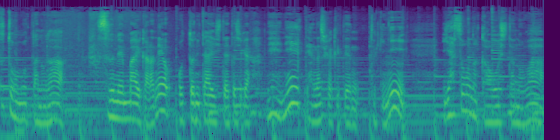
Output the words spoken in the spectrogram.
ふと思ったのが数年前からね夫に対して私が「ねえねえ」って話しかけてる時に嫌そうな顔をしたのは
